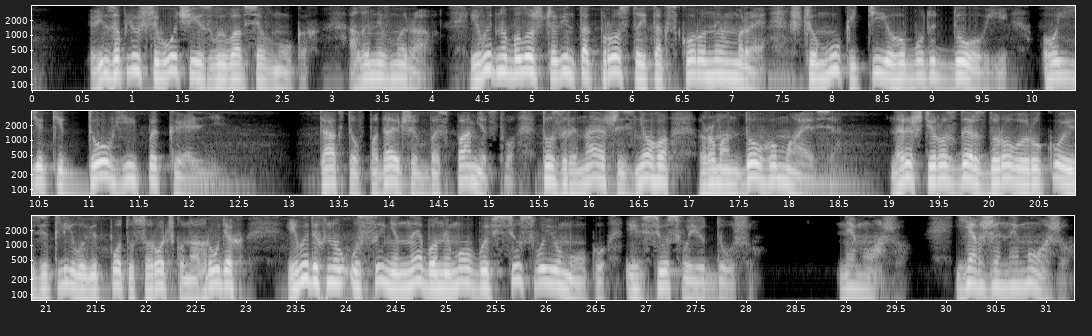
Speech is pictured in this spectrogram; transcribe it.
Він заплющив очі і звивався в муках, але не вмирав. І видно було, що він так просто і так скоро не вмре, що муки ті його будуть довгі, ой, які довгі й пекельні. Так, то впадаючи в безпам'ятство, то зринаючи з нього, Роман довго маявся. Нарешті роздер здоровою рукою зітлілу від поту сорочку на грудях і видихнув у синє небо, немов би всю свою муку і всю свою душу. Не можу, я вже не можу.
